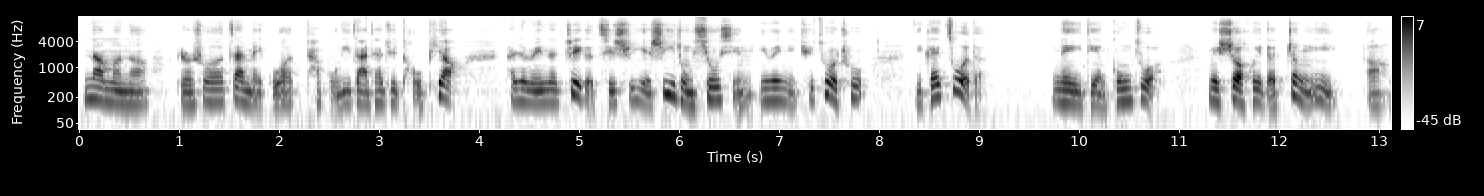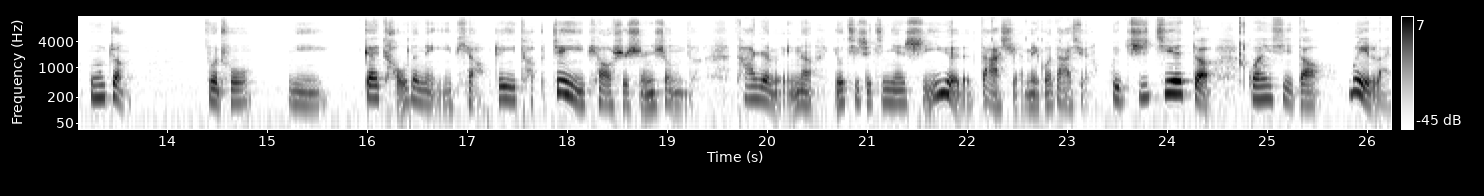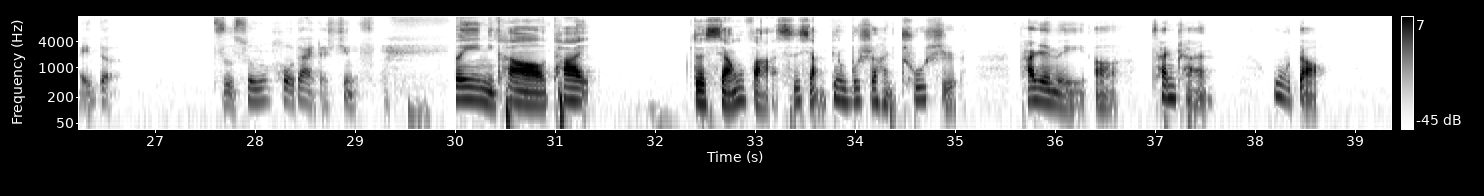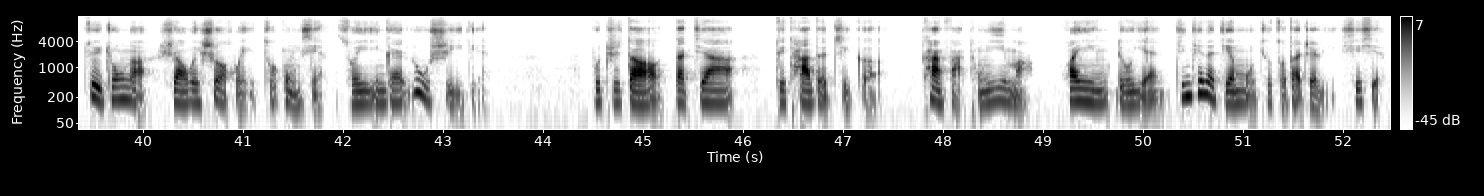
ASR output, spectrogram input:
那么呢，比如说在美国，他鼓励大家去投票，他认为呢这个其实也是一种修行，因为你去做出你该做的那一点工作，为社会的正义啊公正做出你。该投的那一票，这一投这一票是神圣的。他认为呢，尤其是今年十一月的大选，美国大选会直接的关系到未来的子孙后代的幸福。所以你看啊，他的想法思想并不是很出世。他认为啊，参禅悟道，最终呢是要为社会做贡献，所以应该入世一点。不知道大家对他的这个看法同意吗？欢迎留言。今天的节目就做到这里，谢谢。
